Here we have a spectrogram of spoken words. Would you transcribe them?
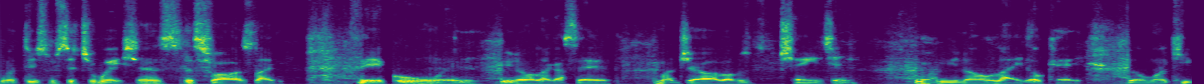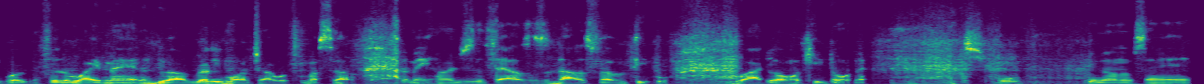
went through some situations as far as like vehicle and, you know, like I said, my job, I was changing. Yeah. You know, like, okay, do I want to keep working for the white man and do I really want to try to work for myself? I make hundreds of thousands of dollars for other people. Why do I want to keep doing that? You know what I'm saying?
